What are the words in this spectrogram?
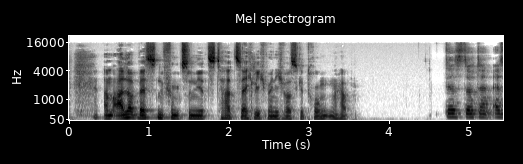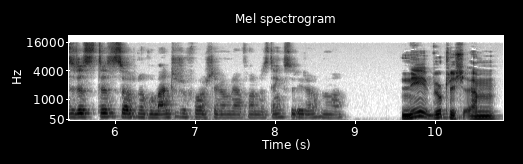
am allerbesten funktioniert es tatsächlich, wenn ich was getrunken habe. Das ist doch dann, also das, das ist doch eine romantische Vorstellung davon. Das denkst du dir doch nur. Nee, wirklich. Ähm,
